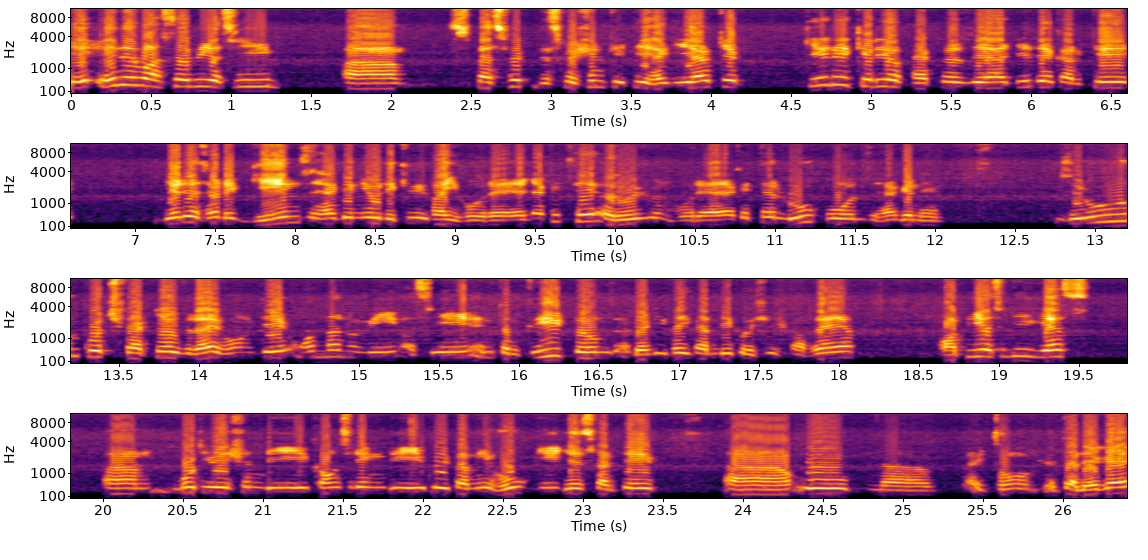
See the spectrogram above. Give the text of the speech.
ਇਹਦੇ ਵਾਸਤੇ ਵੀ ਅਸੀਂ ਸਪੈਸਿਫਿਕ ਡਿਸਕਸ਼ਨ ਕੀਤੀ ਹੈਗੀ ਆ ਕਿ ਕਿਹੜੇ ਕਿਹੜੇ ਫੈਕਟਰਸ ਆ ਜਿਹਦੇ ਕਰਕੇ ਜਿਹੜੇ ਸਾਡੇ ਗੇਮਸ ਹੈਗੇ ਨੇ ਉਹ ਲਿਕਵੀਫਾਈ ਹੋ ਰਹੇ ਆ ਜਾਂ ਕਿੱਥੇ ਇਰੋਜਨ ਹੋ ਰਿਹਾ ਹੈ ਕਿੱਥੇ ਲੂਪ ਹੋਲਸ ਹੈਗੇ ਨੇ ਜ਼ਰੂਰ ਕੁਝ ਫੈਕਟਰਸ ਰਹੇ ਹੋਣਗੇ ਉਹਨਾਂ ਨੂੰ ਵੀ ਅਸੀਂ ਇਨ ਕੰਕਰੀਟ ਟਰਮਸ ਆਇਡੈਂਟੀਫਾਈ ਕਰਨ ਦੀ ਕੋਸ਼ਿਸ਼ ਕਰ ਰਹੇ ਹਾਂ ਆਬਵੀਅਸਲੀ ਯੈਸ ਮੋਟੀਵੇਸ਼ਨ ਦੀ ਕਾਉਂਸਲਿੰਗ ਦੀ ਕੋਈ ਕਮੀ ਹੋਊਗੀ ਜਿਸ ਕਰਕੇ ਉਹ ਅਮ, ਇੱਥੋਂ ਚਲੇ ਗਏ।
